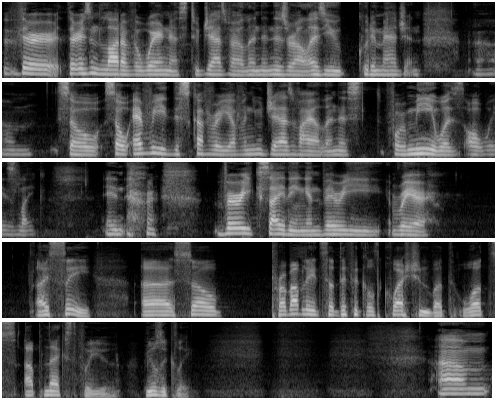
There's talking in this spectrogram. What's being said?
there, there isn't a lot of awareness to jazz violin in Israel as you could imagine. Um, so, so every discovery of a new jazz violinist for me was always like, very exciting and very rare. I see. Uh, so probably it's a difficult question, but what's up next for you musically? Um,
